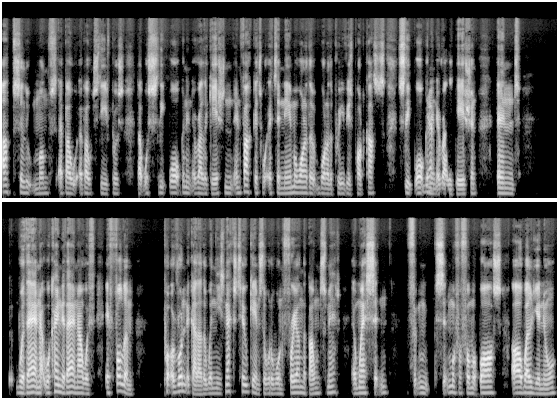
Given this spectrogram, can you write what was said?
absolute months about about Steve Bruce that was sleepwalking into relegation. In fact, it's what it's a name of one of the one of the previous podcasts, sleepwalking Yeah. into relegation, and we're there now. We're kind of there now. With if Fulham put a run together to win these next two games, they would have won three on the bounce, mate. And we're sitting, sitting with a thumb up horse. Oh well, you know,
